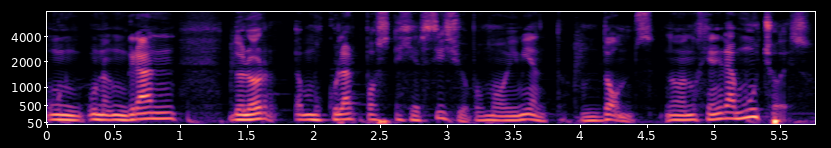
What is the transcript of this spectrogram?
un, gran dolor muscular post ejercicio, post movimiento, un DOMS. No, no genera mucho eso.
